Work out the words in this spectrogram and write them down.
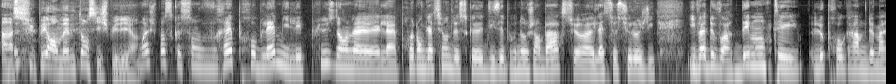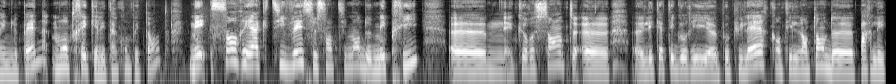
un, super en même temps, si je puis dire. Moi, je pense que son vrai problème, il est plus dans la, la prolongation de ce que disait Bruno Jambard sur la sociologie. Il va devoir démonter le programme de Marine Le Pen, montrer qu'elle est incompétente, mais sans réactiver ce sentiment de mépris euh, que ressentent euh, les catégories populaires quand ils l'entendent parler.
